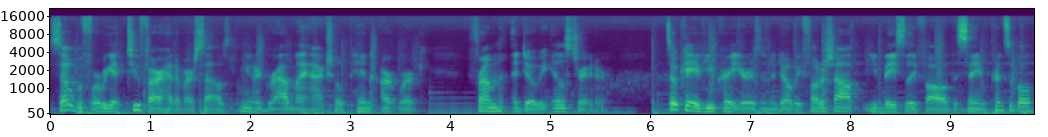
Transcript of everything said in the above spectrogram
So before we get too far ahead of ourselves, I'm going to grab my actual pin artwork from Adobe Illustrator. It's okay if you create yours in Adobe Photoshop, you basically follow the same principle,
